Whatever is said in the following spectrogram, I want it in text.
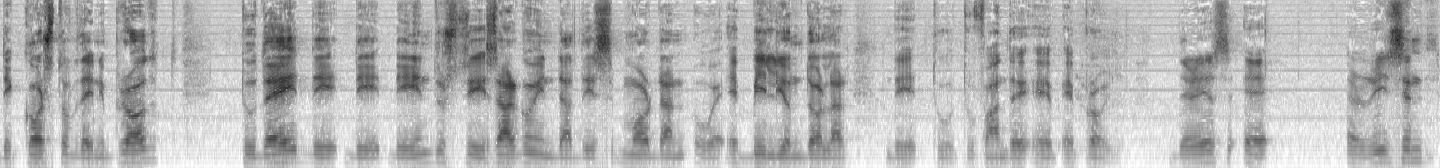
the cost of the new product. Today, the, the, the, industry is arguing that it's more than a billion dollars to, to fund a, a, project. There is a, a recent,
